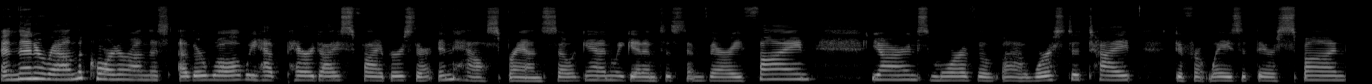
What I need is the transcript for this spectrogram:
And then around the corner on this other wall, we have Paradise Fibers. They're in-house brands. So again, we get into some very fine yarns, more of the uh, worsted type, different ways that they're spun.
